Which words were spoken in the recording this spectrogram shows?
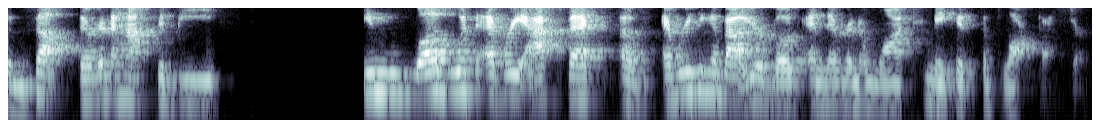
themselves. They're going to have to be in love with every aspect of everything about your book and they're going to want to make it the blockbuster.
